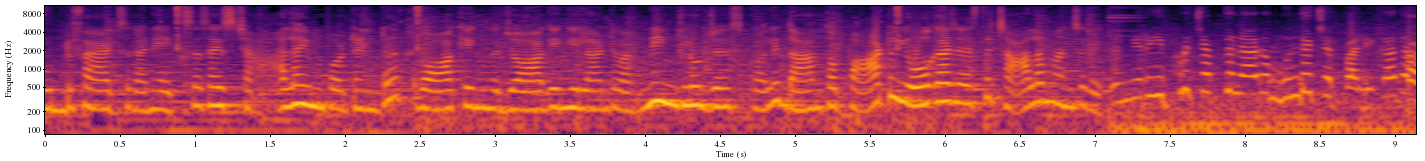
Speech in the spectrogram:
గుడ్ ఫ్యాట్స్ కానీ ఎక్సర్సైజ్ చాలా ఇంపార్టెంట్ వాకింగ్ జాగింగ్ ఇలాంటివన్నీ ఇంక్లూడ్ చేసుకోవాలి. దాంతో పాటు యోగా చేస్తే చాలా మంచిది. మీరు ఇప్పుడు చెప్తున్నారు ముందే చెప్పాలి కదా?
